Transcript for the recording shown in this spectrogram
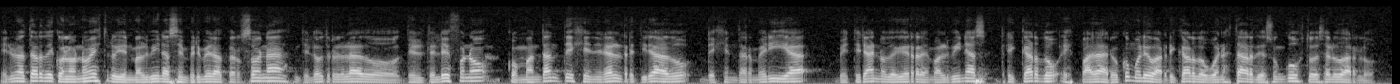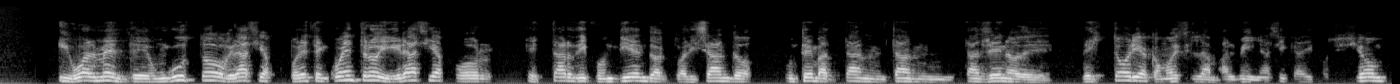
En una tarde con lo nuestro y en Malvinas en primera persona, del otro lado del teléfono, comandante general retirado de Gendarmería, veterano de guerra de Malvinas, Ricardo Espadaro. ¿Cómo le va, Ricardo? Buenas tardes, un gusto de saludarlo. Igualmente, un gusto, gracias por este encuentro y gracias por estar difundiendo, actualizando un tema tan, tan, tan lleno de, de historia como es la Malvinas. Así que a disposición,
